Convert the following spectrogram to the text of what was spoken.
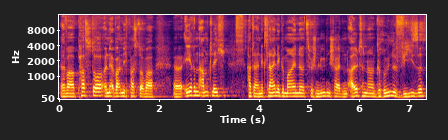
Er war Pastor, äh, er war nicht Pastor, war äh, ehrenamtlich, hatte eine kleine Gemeinde zwischen Lüdenscheid und Altena, grüne Wiese.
